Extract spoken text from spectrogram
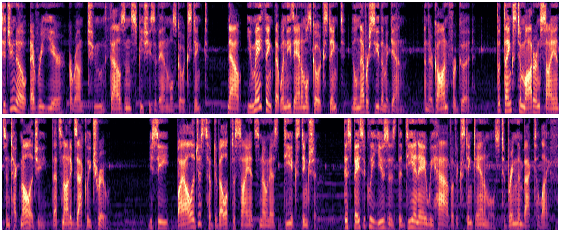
Did you know every year around 2,000 species of animals go extinct? Now, you may think that when these animals go extinct, you'll never see them again, and they're gone for good. But thanks to modern science and technology, that's not exactly true. You see, biologists have developed a science known as de extinction. This basically uses the DNA we have of extinct animals to bring them back to life.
